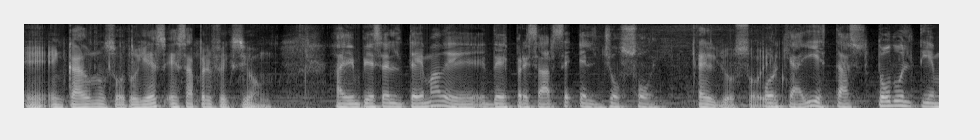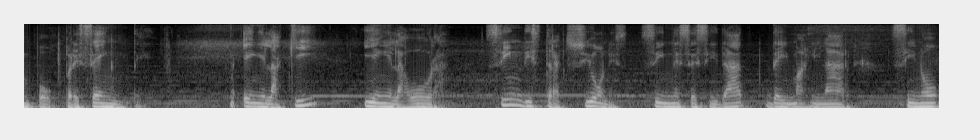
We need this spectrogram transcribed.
eh, en cada uno de nosotros y es esa perfección. Ahí empieza el tema de, de expresarse el yo soy. El yo soy. Porque ahí estás todo el tiempo presente, en el aquí y en el ahora sin distracciones, sin necesidad de imaginar, sino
